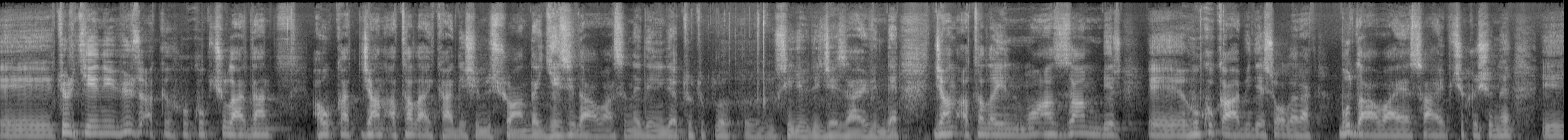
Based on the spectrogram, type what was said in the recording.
Ee, Türkiye'nin yüz akı hukukçulardan avukat Can Atalay kardeşimiz şu anda Gezi davası nedeniyle tutuklu e, Silivri cezaevinde. Can Atalay'ın muazzam bir e, hukuk abidesi olarak bu davaya sahip çıkışını, e,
